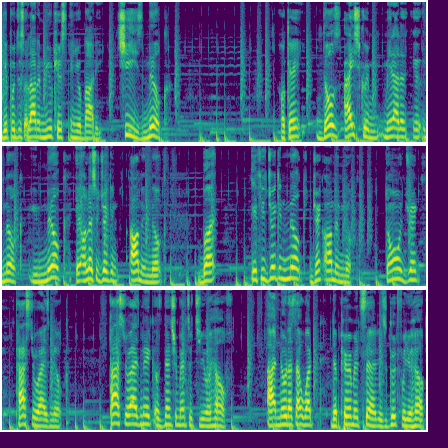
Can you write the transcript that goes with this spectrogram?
they produce a lot of mucus in your body. Cheese, milk, Okay, those ice cream made out of uh, milk. You milk eh, unless you're drinking almond milk. But if you're drinking milk, drink almond milk. Don't drink pasteurized milk. Pasteurized milk is detrimental to your health. I know that's not what the pyramid said is good for your health.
